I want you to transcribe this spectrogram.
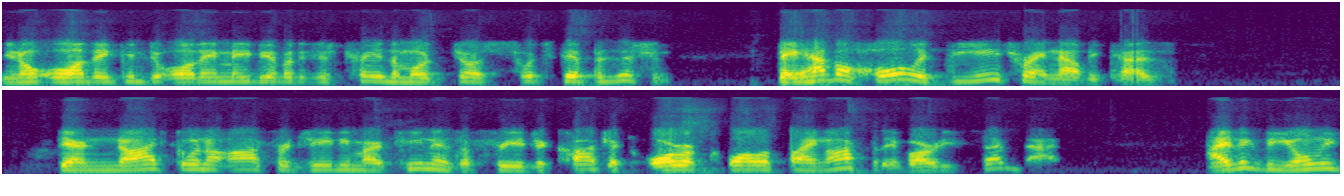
You know, or they can do, or they may be able to just trade them or just switch their position. They have a hole at DH right now because they're not going to offer JD Martinez a free agent contract or a qualifying offer. They've already said that. I think the only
